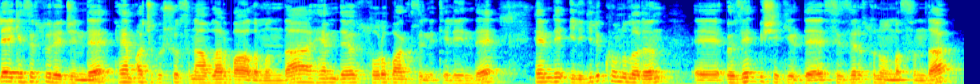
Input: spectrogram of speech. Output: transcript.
LGS sürecinde hem açık uçlu sınavlar bağlamında hem de soru bankası niteliğinde hem de ilgili konuların e, özet bir şekilde sizlere sunulmasında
